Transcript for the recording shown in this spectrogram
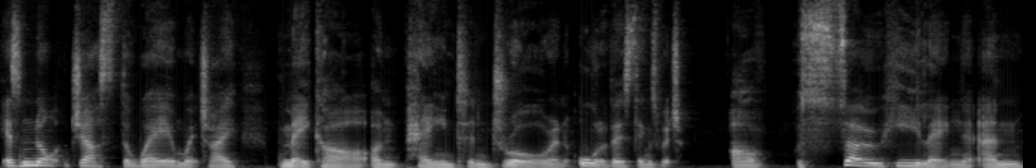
it's not just the way in which i make art and paint and draw and all of those things which are so healing and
